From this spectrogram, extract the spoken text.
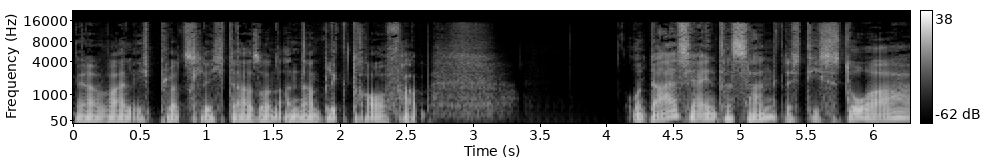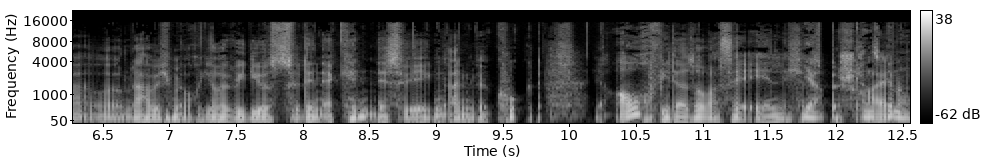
Ja, weil ich plötzlich da so einen anderen Blick drauf habe. Und da ist ja interessant, dass die Stoa, da habe ich mir auch ihre Videos zu den Erkenntniswegen angeguckt, ja auch wieder sowas sehr ähnliches Ja, beschreibt. ganz genau.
